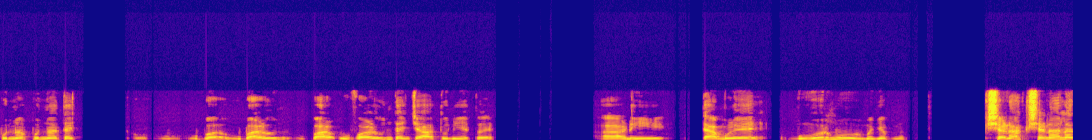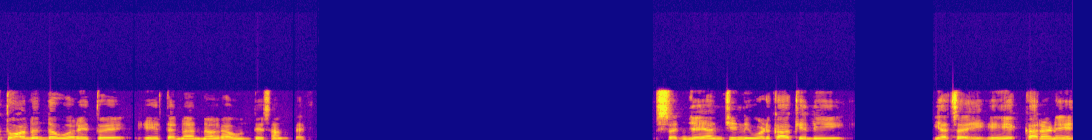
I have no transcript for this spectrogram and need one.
पुन्हा पुन्हा त्या उभाळून उफाळून त्यांच्या आतून येतोय. आणि त्यामुळे मुहुर्मुहू म्हणजे क्षणाक्षणाला तो आनंद वर येतोय हे त्यांना न राहून ते सांगतायत. संजयांची निवड का केली? याचं हे एक कारण आहे.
